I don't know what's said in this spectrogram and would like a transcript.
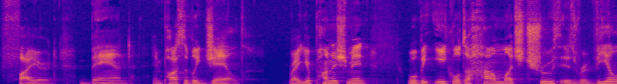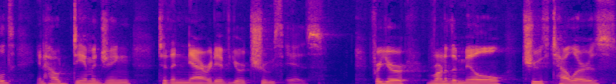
fired, banned, and possibly jailed, right? Your punishment will be equal to how much truth is revealed and how damaging to the narrative your truth is. For your run of the mill truth tellers,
